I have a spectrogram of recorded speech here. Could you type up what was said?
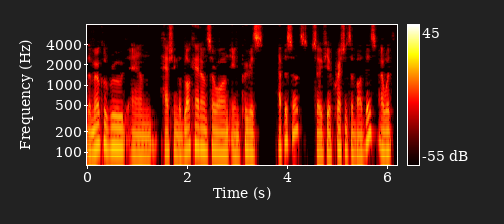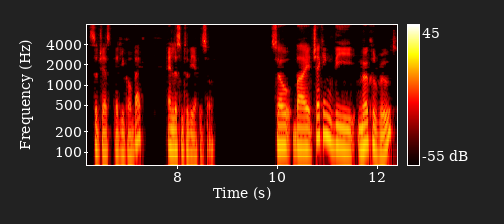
the Merkle root and hashing the block header and so on in previous episodes. So if you have questions about this, I would suggest that you go back and listen to the episode. So by checking the Merkle root,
